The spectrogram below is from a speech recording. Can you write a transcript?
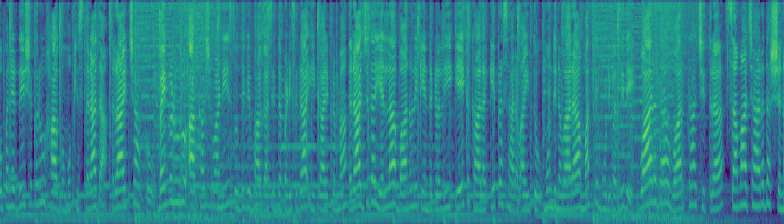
ಉಪನಿರ್ದೇಶಕರು ಹಾಗೂ ಮುಖ್ಯಸ್ಥರಾದ ರಾಯ್ ಚಾಕೋ. ಬೆಂಗಳೂರು ಆಕಾಶವಾಣಿ ಸುದ್ದಿ ವಿಭಾಗ ಸಿದ್ಧಪಡಿಸಿದ ಈ ಕಾರ್ಯಕ್ರಮ ರಾಜ್ಯದ ಎಲ್ಲಾ ಬಾನುಲಿ ಕೇಂದ್ರಗಳಲ್ಲಿ ಏಕಕಾಲಕ್ಕೆ ಪ್ರಸಾರವಾಯಿತು. ಮುಂದಿನ ವಾರ ಮತ್ತೆ ಮೂಡಿಬರಲಿದೆ. ವಾರದ ವಾರ್ತಾ ಚಿತ್ರ ಸಮಾಚಾರ ದರ್ಶನ.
